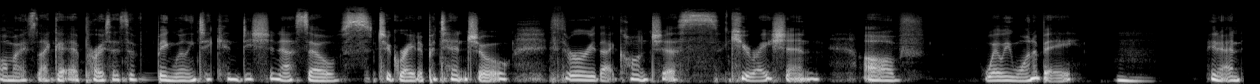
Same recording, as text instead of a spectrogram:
almost like a, a process of being willing to condition ourselves to greater potential through that conscious curation of where we want to be. You know and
